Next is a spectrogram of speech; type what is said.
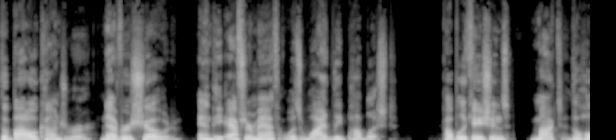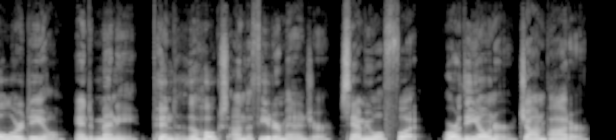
The bottle conjurer never showed, and the aftermath was widely published. Publications mocked the whole ordeal, and many pinned the hoax on the theater manager, Samuel Foote, or the owner, John Potter.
